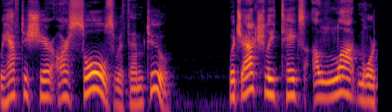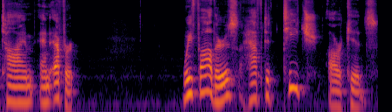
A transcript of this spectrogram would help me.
We have to share our souls with them too, which actually takes a lot more time and effort. We fathers have to teach our kids,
